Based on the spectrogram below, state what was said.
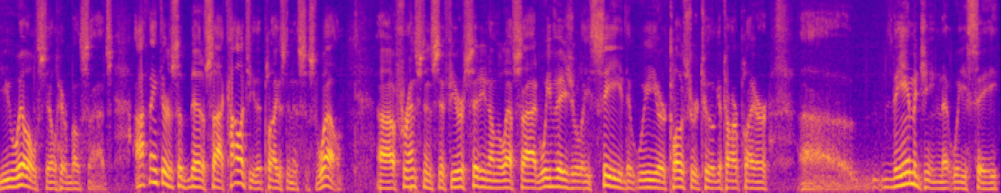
you will still hear both sides. I think there's a bit of psychology that plays in this as well. Uh, for instance, if you're sitting on the left side, we visually see that we are closer to a guitar player. Uh, the imaging that we see,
